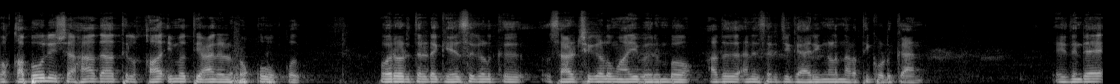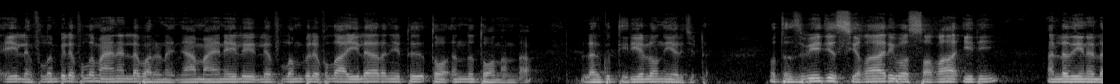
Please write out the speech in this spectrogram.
വ കബൂലി ഷഹാദാത്തിൽ ഖായിമത്തി അലൽ ഹുക്കൂക്ക് ഓരോരുത്തരുടെ കേസുകൾക്ക് സാക്ഷികളുമായി വരുമ്പോൾ അത് അനുസരിച്ച് കാര്യങ്ങൾ നടത്തി കൊടുക്കാൻ. ഇതിന്റെ ഈ ലഫ്ലംബ് ലഫ്ല മാനല്ല പറയണത്. ഞാൻ മാനയിൽ ലഫ്ലംബ് ലഫ്ല അയിലറിഞ്ഞിട്ട് തോ എന്ന് തോന്നണ്ട. എല്ലാവർക്കും തിരിയല്ലോ എന്ന് വിചാരിച്ചിട്ട്. അപ്പോൾ തസ്വീജ് സിഹാരി വ സഹാ ഇരി അല്ലദീനല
